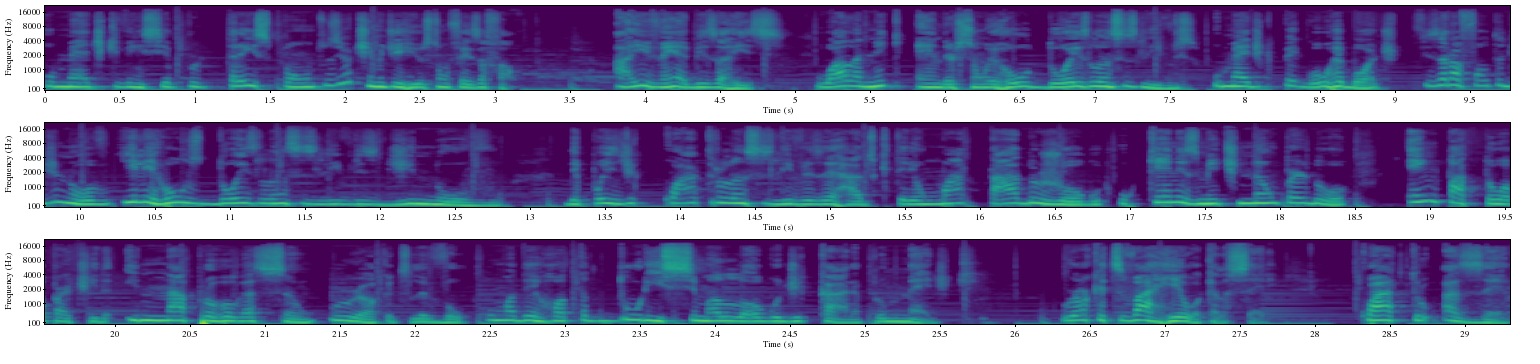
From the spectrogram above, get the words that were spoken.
o Magic vencia por 3 pontos e o time de Houston fez a falta. Aí vem a bizarrice. O ala Nick Anderson errou dois lances livres. O Magic pegou o rebote, fizeram a falta de novo e ele errou os dois lances livres de novo. Depois de quatro lances livres errados que teriam matado o jogo, o Kenny Smith não perdoou empatou a partida e na prorrogação o Rockets levou uma derrota duríssima logo de cara para o Magic. O Rockets varreu aquela série, 4 a 0.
